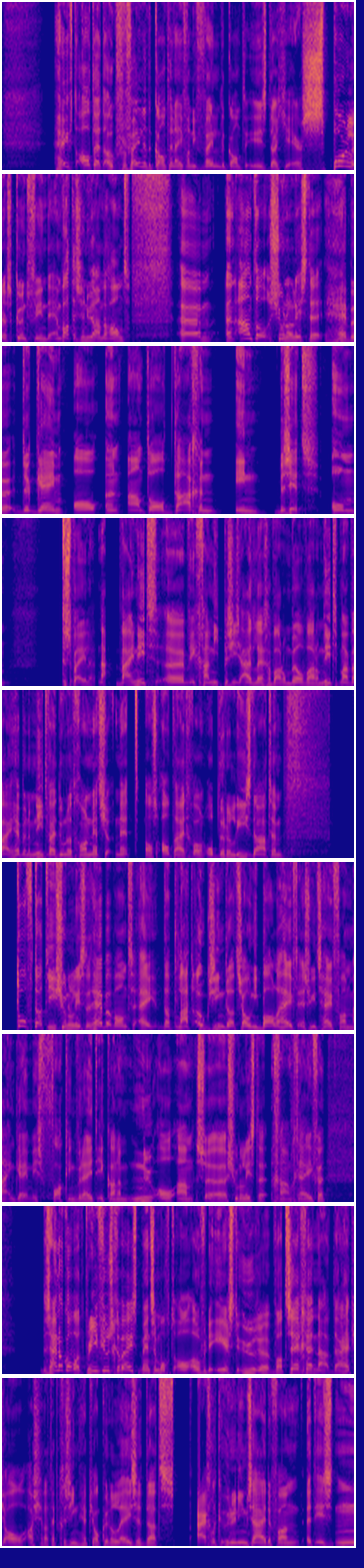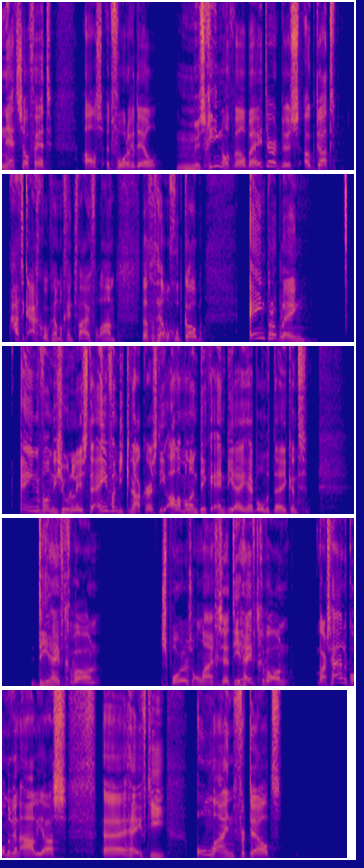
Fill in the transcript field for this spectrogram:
heeft altijd ook vervelende kanten. En een van die vervelende kanten is dat je er spoilers kunt vinden. En wat is er nu aan de hand? Um, een aantal journalisten hebben de game al een aantal dagen in bezit om te spelen. Nou, wij niet. Uh, ik ga niet precies uitleggen waarom wel, waarom niet. Maar wij hebben hem niet. Wij doen het gewoon net, net als altijd gewoon op de release datum. Tof dat die journalisten het hebben, want hey, dat laat ook zien dat Sony ballen heeft en zoiets heeft van mijn game is fucking wreed. Ik kan hem nu al aan uh, journalisten gaan geven. Er zijn ook al wat previews geweest. Mensen mochten al over de eerste uren wat zeggen. Nou, daar heb je al, als je dat hebt gezien, heb je al kunnen lezen dat eigenlijk unaniem zeiden van het is net zo vet als het vorige deel. Misschien nog wel beter. Dus ook dat had ik eigenlijk ook helemaal geen twijfel aan. Dat gaat helemaal goed komen. Eén probleem. Eén van die journalisten, één van die knakkers, die allemaal een dikke NDA hebben ondertekend. Die heeft gewoon spoilers online gezet. Die heeft gewoon, waarschijnlijk onder een alias, uh, heeft hij online verteld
